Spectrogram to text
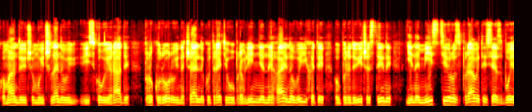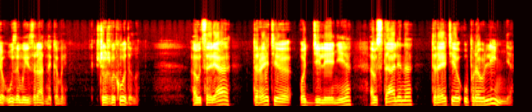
командуючому і членові військової ради, прокурору і начальнику третього управління негайно виїхати у передові частини і на місці розправитися з боягузами і зрадниками. Що ж виходило? А у царя третє відділення, а у Сталіна третє управління.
